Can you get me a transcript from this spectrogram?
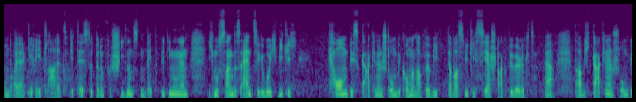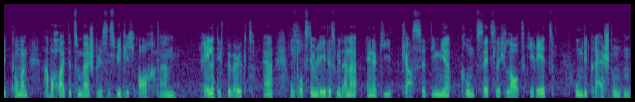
und euer Gerät ladet. Getestet bei den verschiedensten Wetterbedingungen. Ich muss sagen, das einzige, wo ich wirklich kaum bis gar keinen Strom bekommen habe, da war es wirklich sehr stark bewölkt. Ja, da habe ich gar keinen Strom bekommen, aber heute zum Beispiel, es ist wirklich auch ähm, relativ bewölkt ja, und trotzdem lädt es mit einer Energieklasse, die mir grundsätzlich laut Gerät um die drei Stunden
